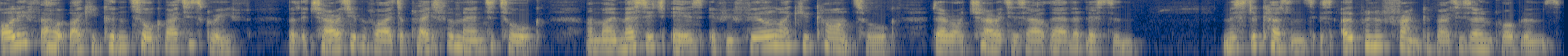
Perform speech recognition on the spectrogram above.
Ollie felt like he couldn't talk about his grief, but the charity provides a place for men to talk. And my message is if you feel like you can't talk, there are charities out there that listen. Mr. Cousins is open and frank about his own problems.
